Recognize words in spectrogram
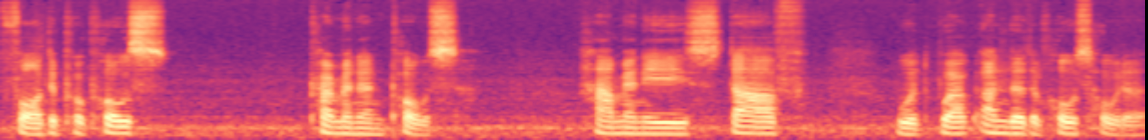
For the proposed permanent post, how many staff would work under the post holder.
